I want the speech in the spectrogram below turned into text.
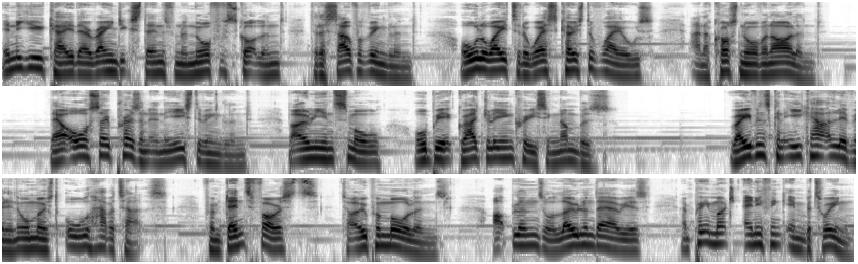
In the UK their range extends from the north of Scotland to the south of England, all the way to the west coast of Wales and across Northern Ireland. They are also present in the east of England, but only in small, albeit gradually increasing numbers. Ravens can eke out a living in almost all habitats, from dense forests to open moorlands, uplands or lowland areas and pretty much anything in between.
